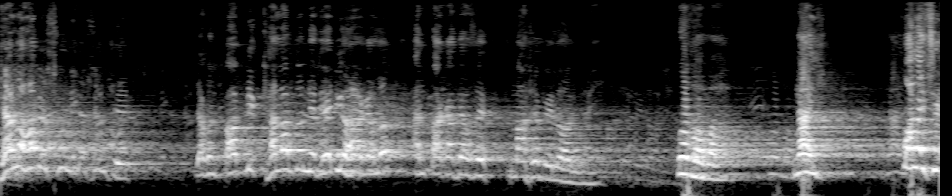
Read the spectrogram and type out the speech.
খেলা হবে শুনতে শুনতে যখন পাবলিক খেলার জন্য রেডি হয়ে গেল, আর তাকাতে আছে, মাঠে পেল আর নাই। ও বাবা, নাই। বলেছে।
